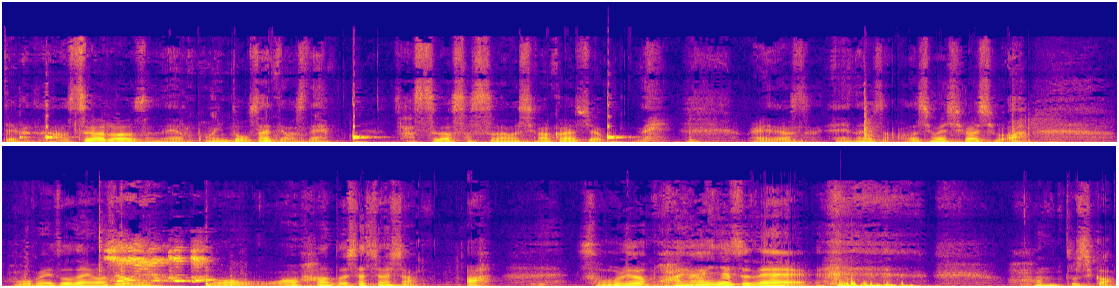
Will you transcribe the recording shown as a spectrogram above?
たよかった。さすがロナさんね、ポイント押さえてますね。さすがさすがの島川町。ね。ありがとうございます。えー、なにさん、私も石川支部、あ、おめでとうございますよね。もう、半年経ちました。あ、それは早いですね。半年か。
